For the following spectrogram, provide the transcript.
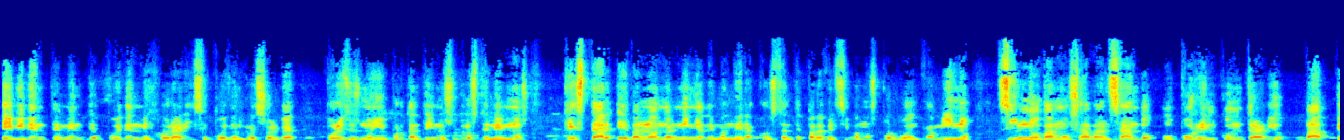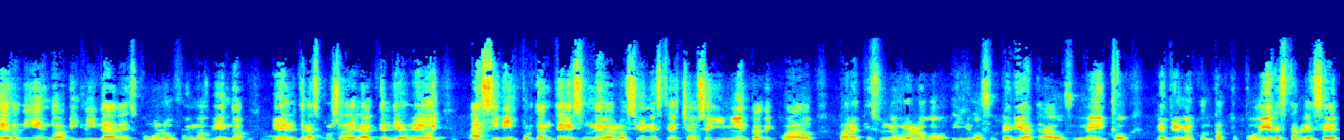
evidentemente pueden mejorar y se pueden resolver. Por eso es muy importante y nosotros tenemos que estar evaluando al niño de manera constante para ver si vamos por buen camino, si no vamos avanzando o por el contrario, va perdiendo habilidades, como lo fuimos viendo en el transcurso del acto del día de hoy. Así de importante es una evaluación estrecha, un seguimiento adecuado para que su neurólogo o su pediatra o su médico de primer contacto pudiera establecer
